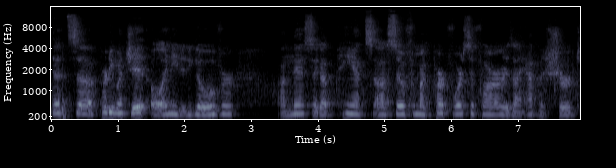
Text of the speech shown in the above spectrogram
that's uh, pretty much it. All I needed to go over on this. I got the pants. Uh, so for my part four so far is I have a shirt,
